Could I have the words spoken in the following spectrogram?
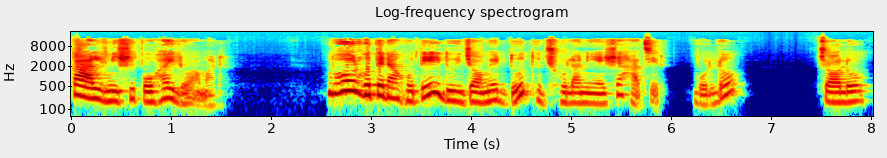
কাল নিশি পোহাইল আমার। ভোর হতে না হতেই দুই জমের দুধ ঝোলা নিয়ে এসে হাজির। বলল, চলো।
